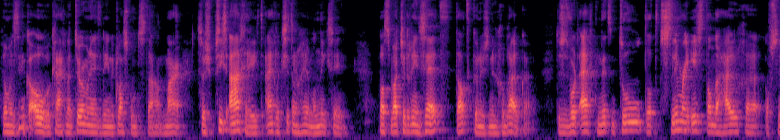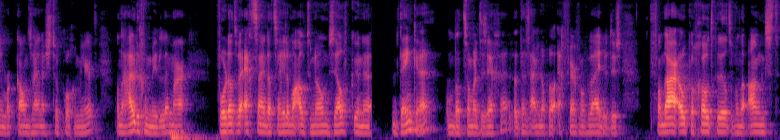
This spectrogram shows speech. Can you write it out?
Veel mensen denken, oh, we krijgen een Terminator die in de klas komt te staan. Maar zoals je precies aangeeft, eigenlijk zit er nog helemaal niks in. Pas wat je erin zet, dat kunnen ze nu gebruiken. Dus het wordt eigenlijk net een tool dat slimmer is dan de huidige, of slimmer kan zijn als je het zo programmeert, dan de huidige middelen. Maar voordat we echt zijn dat ze helemaal autonoom zelf kunnen denken, om dat zo maar te zeggen, dat, daar zijn we nog wel echt ver van verwijderd. Dus vandaar ook een groot gedeelte van de angst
